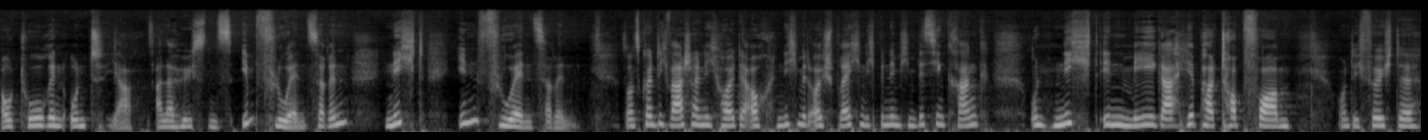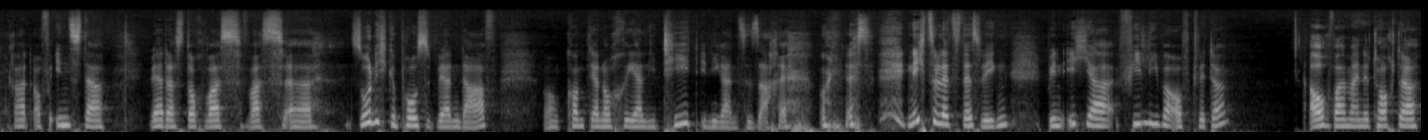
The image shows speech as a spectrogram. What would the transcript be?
Autorin und ja, allerhöchstens Influencerin, nicht Influencerin. Sonst könnte ich wahrscheinlich heute auch nicht mit euch sprechen. Ich bin nämlich ein bisschen krank und nicht in mega hipper Topform. Und ich fürchte, gerade auf Insta wäre das doch was, was äh, so nicht gepostet werden darf. Und kommt ja noch Realität in die ganze Sache. Und es, nicht zuletzt deswegen bin ich ja viel lieber auf Twitter, auch weil meine Tochter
